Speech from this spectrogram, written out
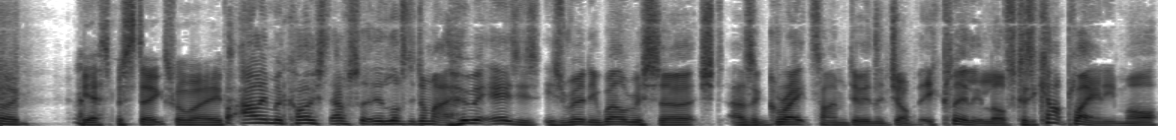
Like, yes, mistakes were made. But Ali McCoist absolutely loves it. No matter who it is, he's, he's really well researched, has a great time doing the job that he clearly loves because he can't play anymore.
